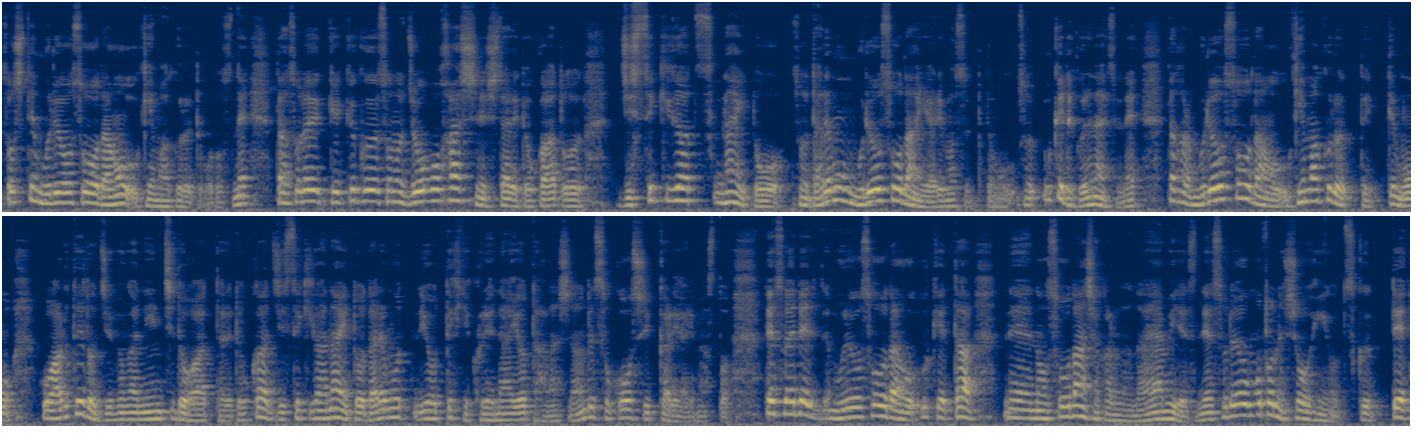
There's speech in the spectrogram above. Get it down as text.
そして無料相談を受けまくるってことですね。だからそれ結局、その情報発信したりとか、あと、実績がないと、その誰も無料相談やりますって言っても、それ受けてくれないですよね。だから無料相談を受けまくるって言っても、もこう、ある程度自分が認知度があったりとか、実績がないと誰も寄ってきてくれないよって話なので、そこをしっかりやりますと。で、それで無料相談を受けた、ね、の相談者からの悩みですね。それを元に商品を作って、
